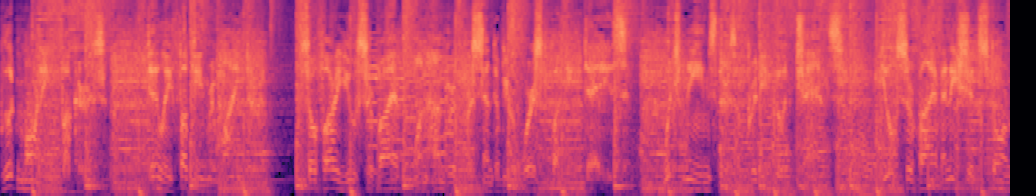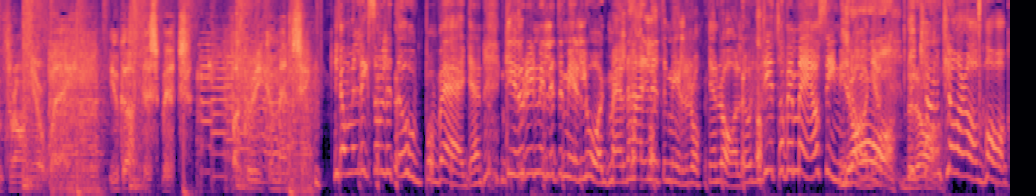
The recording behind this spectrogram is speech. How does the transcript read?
Good morning, fuckers. Daily fucking reminder. So far, you've survived 100% of your worst fucking days. Which means there's a pretty good chance you'll survive any shitstorm thrown your way. You got this, bitch. Fuckery commencing. Ja men liksom lite ord på vägen. Gurun är lite mer lågmäld, det här är lite mer rock'n'roll och det tar vi med oss in i Ja, dagen. Vi bra. kan klara av vad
